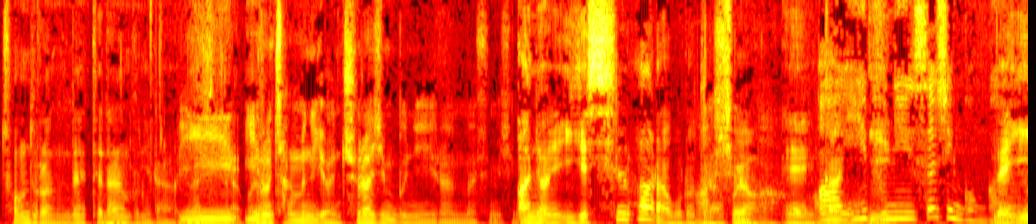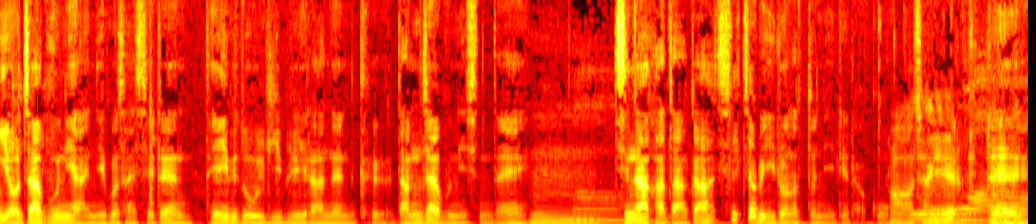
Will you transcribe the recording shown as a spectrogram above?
처음 들었는데 대단한 분이라. 이, 하시더라고요. 이런 장면을 연출하신 분이라는 말씀이신가요? 아니 아니 이게 실화라고 그러더라고요. 실화. 예, 그러니까 아, 이 분이 쓰신 건가요? 네, 이 여자분이 아니고 사실은 데이비드 올기빌이라는 그 남자분이신데 음. 어. 지나가다가 실제로 일어났던 일이라고. 아, 자기가 이렇게. 네,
